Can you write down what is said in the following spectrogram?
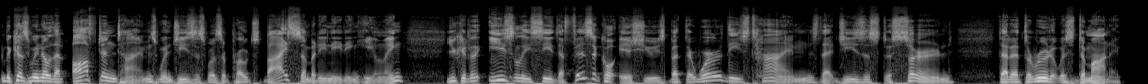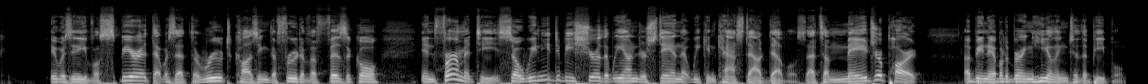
because we know that oftentimes when Jesus was approached by somebody needing healing, you could easily see the physical issues, but there were these times that Jesus discerned that at the root it was demonic. It was an evil spirit that was at the root, causing the fruit of a physical infirmity. So we need to be sure that we understand that we can cast out devils. That's a major part of being able to bring healing to the people.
